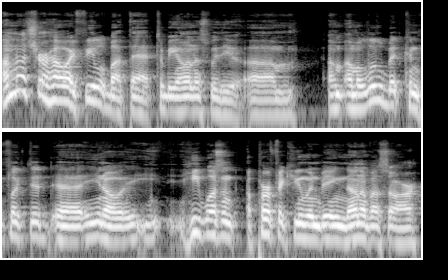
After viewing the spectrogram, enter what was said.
I'm not sure how I feel about that, to be honest with you. Um, I'm, I'm a little bit conflicted. Uh, you know, he, he, wasn't a perfect human being. None of us are.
